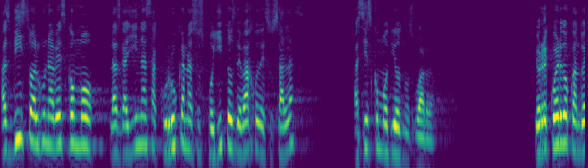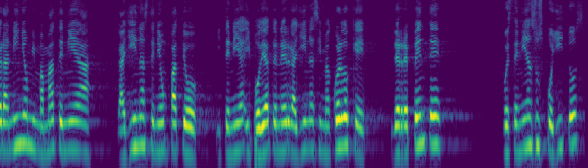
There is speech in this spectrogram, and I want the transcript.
¿Has visto alguna vez cómo las gallinas acurrucan a sus pollitos debajo de sus alas? Así es como Dios nos guarda. Yo recuerdo cuando era niño, mi mamá tenía gallinas, tenía un patio y tenía y podía tener gallinas y me acuerdo que de repente pues tenían sus pollitos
